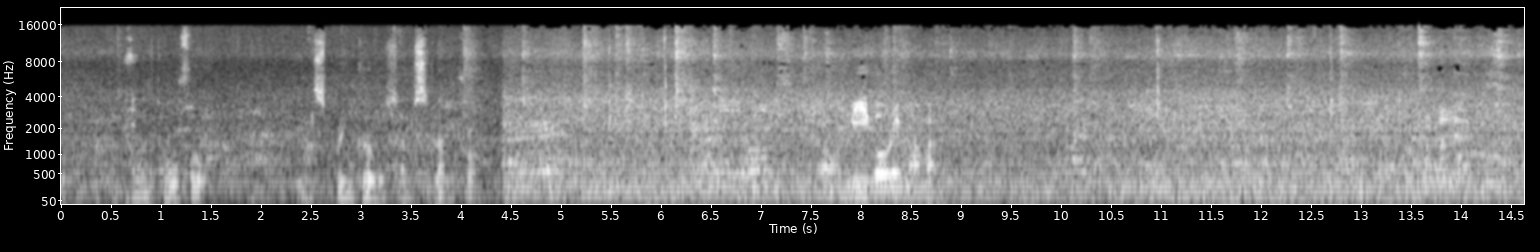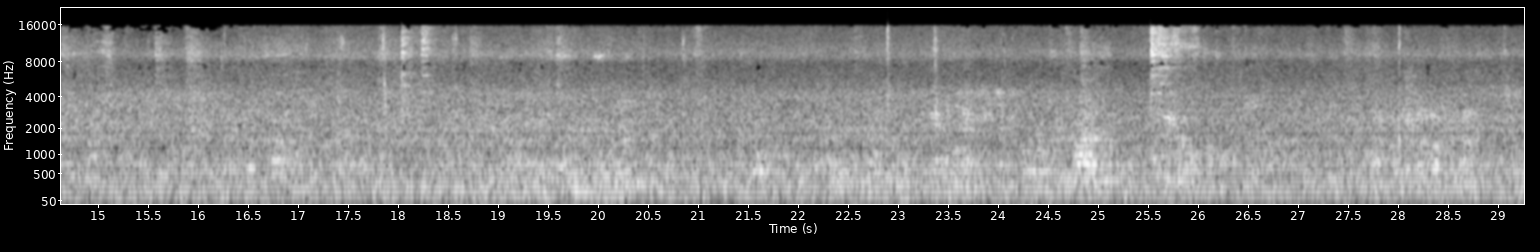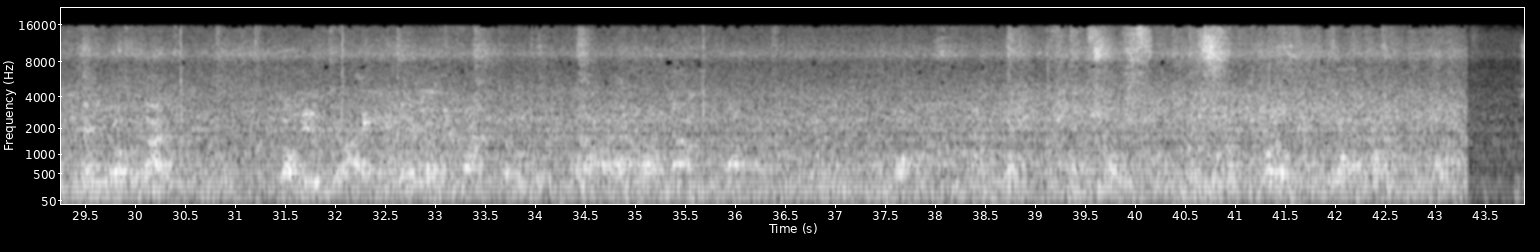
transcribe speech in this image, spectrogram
and tofu, and sprinkled with some cilantro. Oh, mee goreng mamak. This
